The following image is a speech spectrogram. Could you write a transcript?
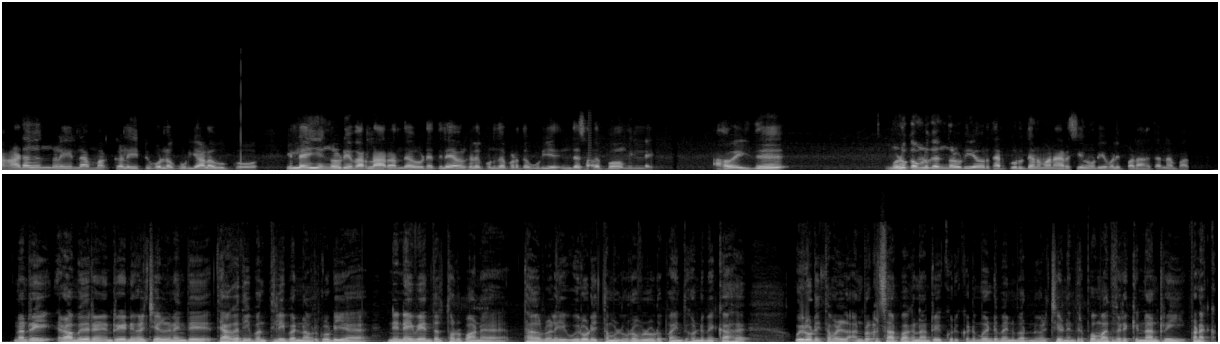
நாடகங்களை எல்லாம் மக்கள் ஏற்றுக்கொள்ளக்கூடிய அளவுக்கோ இல்லை எங்களுடைய வரலாறு அந்த இடத்திலே அவர்களை புனிதப்படுத்தக்கூடிய எந்த சந்தர்ப்பமும் இல்லை. ஆகவே இது முழுக்க முழுக்க எங்களுடைய ஒரு தற்குறித்தனமான அரசியலுடைய வெளிப்பாடாகத்தான் நான் பார்க்கிறேன். நன்றி ராமேந்திரன். இன்றைய நிகழ்ச்சியில் இணைந்து தியாகதீபன் திலீபன் அவர்களுடைய நினைவேந்தல் தொடர்பான தகவல்களை உயிரோடை தமிழ் உறவுகளோடு பகிர்ந்து கொண்டமைக்காக உயிரோடை தமிழ் அன்பர்கள் சார்பாக நன்றி குறிக்கொண்டு மீண்டும் என்பவர் நிகழ்ச்சி இணைந்திருப்போம். அதுவரைக்கும் நன்றி வணக்கம்.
